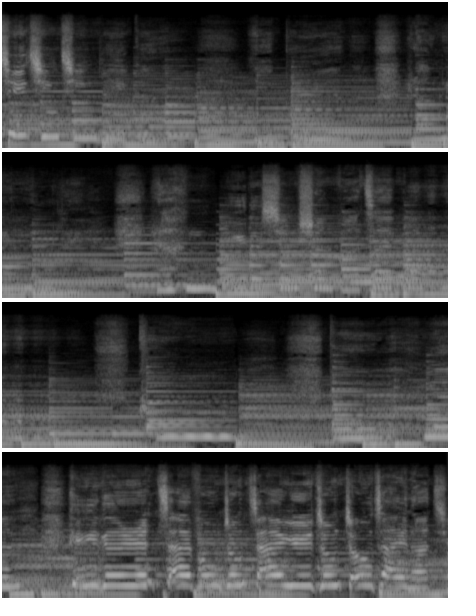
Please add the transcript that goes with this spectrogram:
只轻轻一个，也不愿让你流泪，让你的心悬挂在半空。不愿一个人在风中，在雨中走在那街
